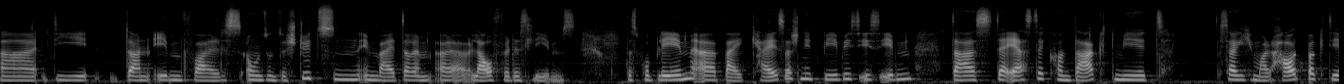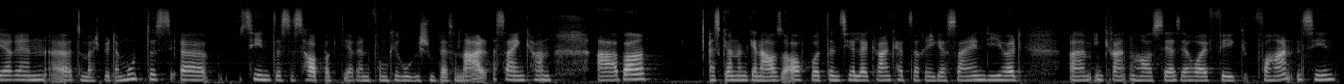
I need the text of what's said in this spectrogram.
äh, die dann ebenfalls uns unterstützen im weiteren äh, Laufe des Lebens. Das Problem äh, bei Kaiserschnittbabys ist eben, dass der erste Kontakt mit sage ich mal, Hautbakterien, äh, zum Beispiel der Mutter äh, sind, dass es Hautbakterien vom chirurgischen Personal sein kann, aber es können genauso auch potenzielle Krankheitserreger sein, die halt ähm, im Krankenhaus sehr, sehr häufig vorhanden sind,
